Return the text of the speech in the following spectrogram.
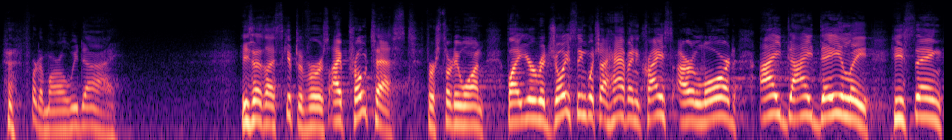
for tomorrow we die. He says, I skipped a verse. I protest, verse 31, by your rejoicing which I have in Christ our Lord, I die daily. He's saying,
